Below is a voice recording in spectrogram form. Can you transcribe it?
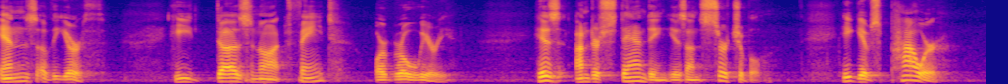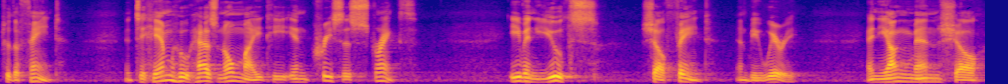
ends of the earth. He does not faint or grow weary. His understanding is unsearchable. He gives power to the faint, and to him who has no might, he increases strength. Even youths shall faint and be weary, and young men shall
